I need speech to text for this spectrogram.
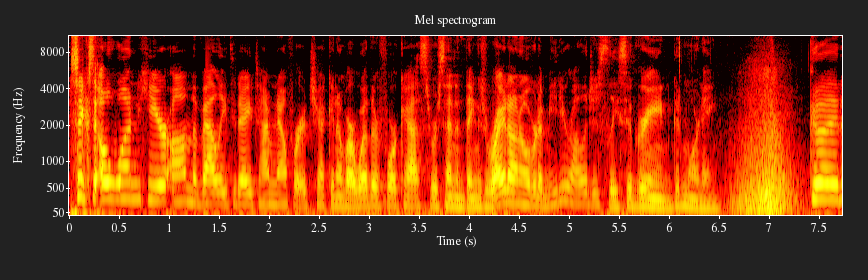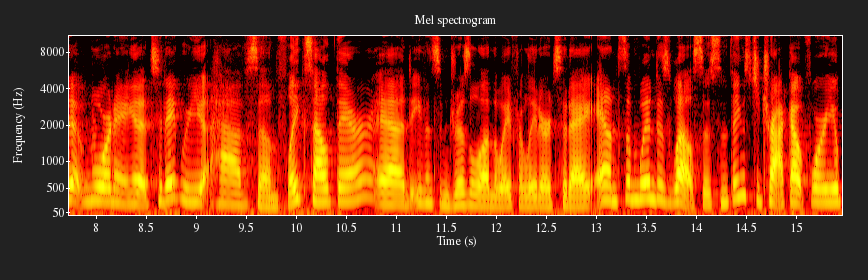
601 here on the Valley today. Time now for a check-in of our weather forecast. We're sending things right on over to meteorologist Lisa Green. Good morning. Good morning. Uh, today we have some flakes out there and even some drizzle on the way for later today and some wind as well. So some things to track out for you.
